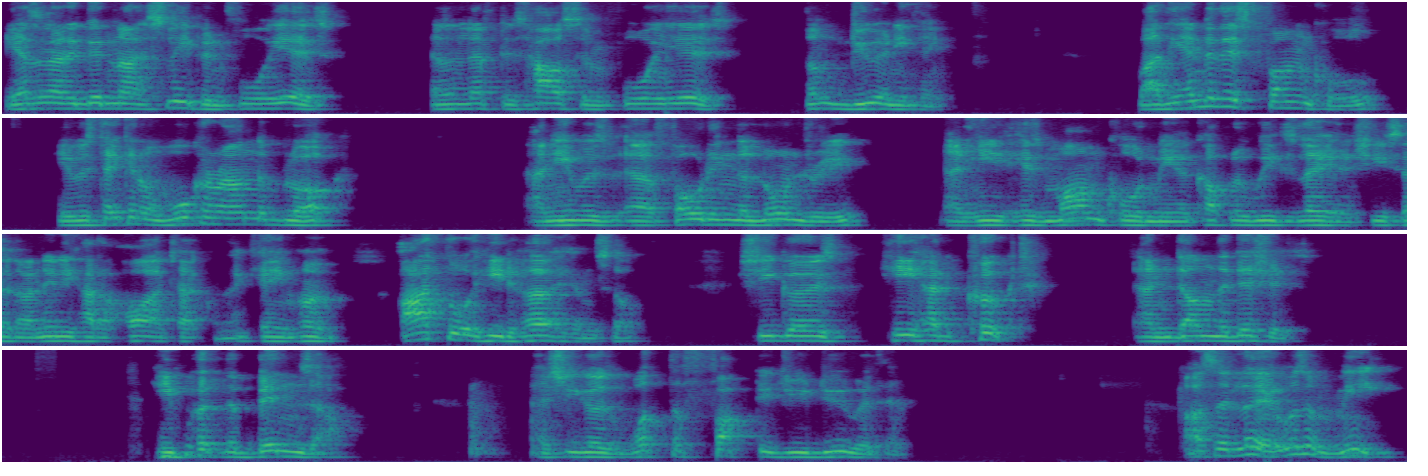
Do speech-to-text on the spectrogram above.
He hasn't had a good night's sleep in four years. He hasn't left his house in four years. Doesn't do anything. By the end of this phone call, he was taking a walk around the block and he was uh, folding the laundry and he his mom called me a couple of weeks later and she said i nearly had a heart attack when i came home. I thought he'd hurt himself. She goes he had cooked and done the dishes. He put the bins out and she goes what the fuck did you do with him? I said look it wasn't me.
